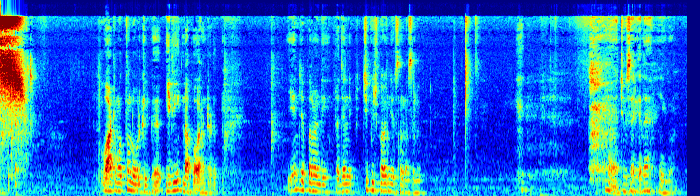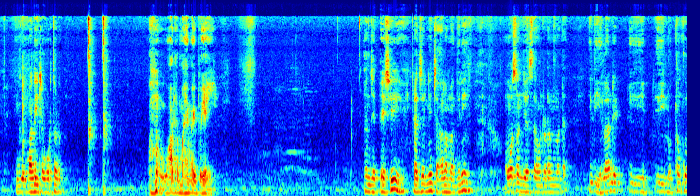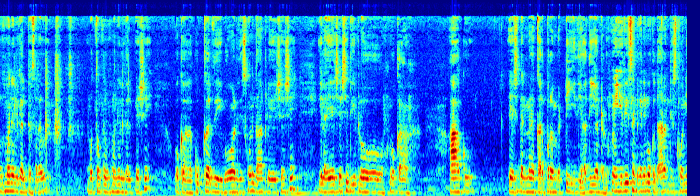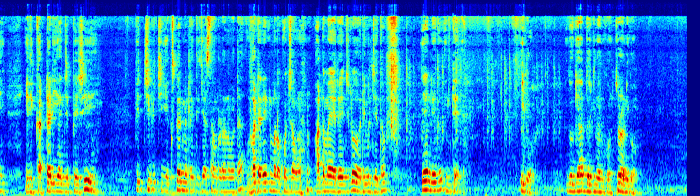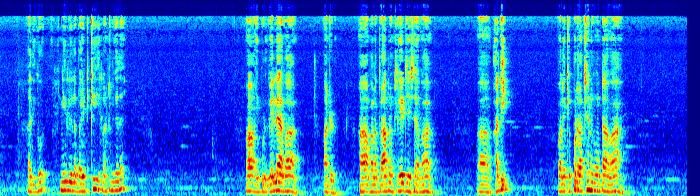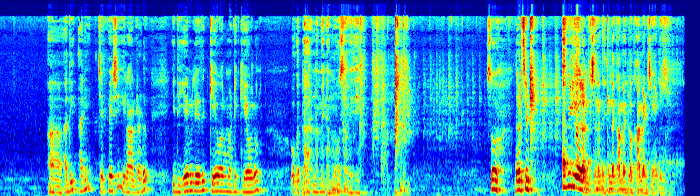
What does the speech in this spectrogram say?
వాటర్ మొత్తం లోపలికి వెళ్ళిపోయారు ఇది నా పవర్ అంటాడు. ఏం చెప్పాలండి? ప్రజల్ని పిచ్చి పుష్పాలం చేస్తున్నాడు అసలు ఆ, చూశారు కదా? ఇగో ఇగో మళ్ళీ ఇట్లా కొడతాడు. వాటర్ మాయమైపోయాయి. అని చెప్పేసి ప్రజల్ని చాలామందిని మోసం చేస్తూ ఉంటాడు అనమాట ఇది ఎలాంటి ఈ- ఈ మొత్తం కుంకుమ నీళ్ళు కలిపేస్తారు మొత్తం కుంకుమ నీళ్ళు కలిపేసి ఒక కుక్కర్ది బోవాడి తీసుకొని దాంట్లో వేసేసి ఇలా వేసేసి దీంట్లో ఒక ఆకు వేసి దాని మీద కర్పూరం పెట్టి ఇది అది అంటాడు. ఈ రీసెంట్గానే ఒక దారం తీసుకొని ఇది కట్టడి అని చెప్పేసి పిచ్చి పిచ్చి ఎక్స్పెరిమెంట్లు అయితే చేస్తూ ఉంటాడు అనమాట వాటన్నిటిని మనం కొంచెం అర్థమయ్యే రేంజ్లో రివీల్ చేద్దాం. ఏం లేదు ఇంతే. ఇగో ఇగో గ్యాప్ దొరికింది అనుకో చూడండి ఇగో. అదిగో నీళ్ళు ఇలా బయటికి ఇలా అంటుంది కదా? ఇప్పుడు వెళ్ళావా? అంటాడు. వాళ్ళ ప్రాబ్లం క్లియర్ చేసావా అది. వాళ్ళకి ఎప్పుడు రక్షణగా ఉంటావా? అది అని చెప్పేసి ఇలా అంటాడు. ఇది ఏం లేదు కేవలం అంటే కేవలం ఒక దారుణమైన మోసం ఇది. సో దట్స్ ఇట్ వీడియో ఎలా అనిపిస్తుంది కింద కామెంట్లో కామెంట్ చేయండి.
